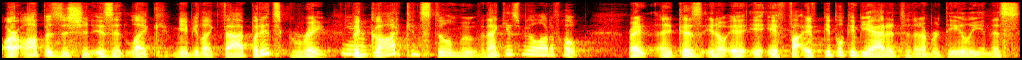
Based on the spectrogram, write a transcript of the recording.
our opposition isn't like maybe like that but it's great Yeah. but god can still move and that gives me a lot of hope right because you know if, if people can be added to the number daily in this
